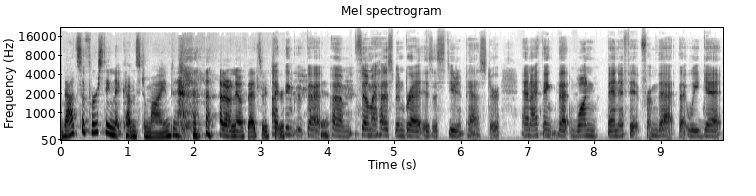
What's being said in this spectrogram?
that's the first thing that comes to mind. I don't know if that's what you're. I think that, that yeah. um, so my husband Brett is a student pastor, and I think that one benefit from that that we get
